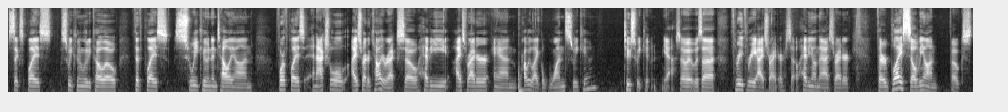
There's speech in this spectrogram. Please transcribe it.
sixth place, Suicune Ludicolo. Fifth place, Suicune Inteleon. Fourth place, an actual Ice Rider Calyrex. So heavy Ice Rider and probably like one Suicune. Two Suicune, yeah. So it was a 3 3 Ice Rider. So heavy on the Ice Rider. Third place, Sylveon, folks.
